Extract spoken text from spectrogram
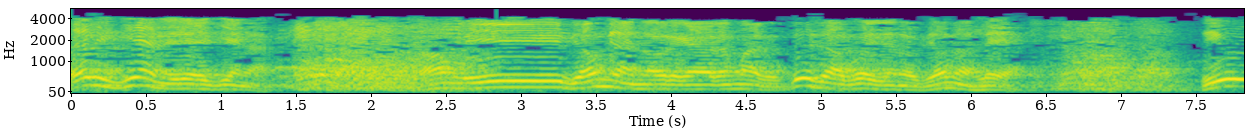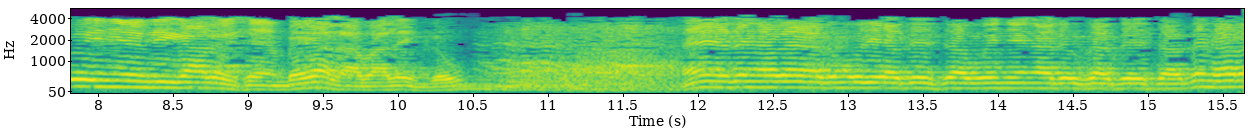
အဲ့ဒီကျင့်နေတဲ့အကျင့်ကဟောင်းပြီပြောင်းပြန်တော့တရားဓမ္မတို့သစ္စာဖွဲ့ရင်တော့ပြောင်းပြန်လှည့်ဒီဝိညာဉ်ဒီကားလို့ရှင်ဘယ်ကလာပါလိမ့်မလို့ဟအဲသင်္ခါရကသမုဒိယသစ္စာဝိညာဉ်ကဒုက္ခသစ္စာသင်္ခါရ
